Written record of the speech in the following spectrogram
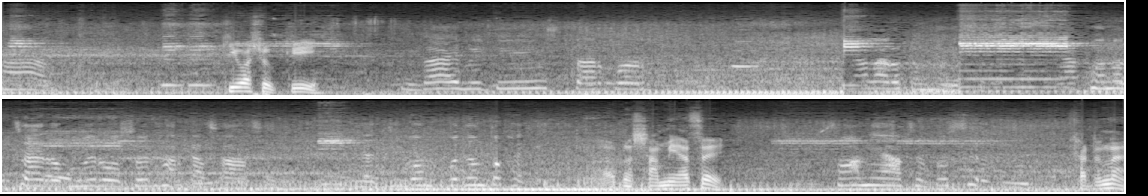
হ্যাঁ। কি অসুখ কি? ডায়াবেটিস তারপর নানা রকম হয়ে গেছে। এখনও চার রকমের ওষুধ হার কাছে আছে। জীবন পর্যন্ত থাকে আপনার স্বামী আছে? স্বামী আছে তো সেরকম খাটে না?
